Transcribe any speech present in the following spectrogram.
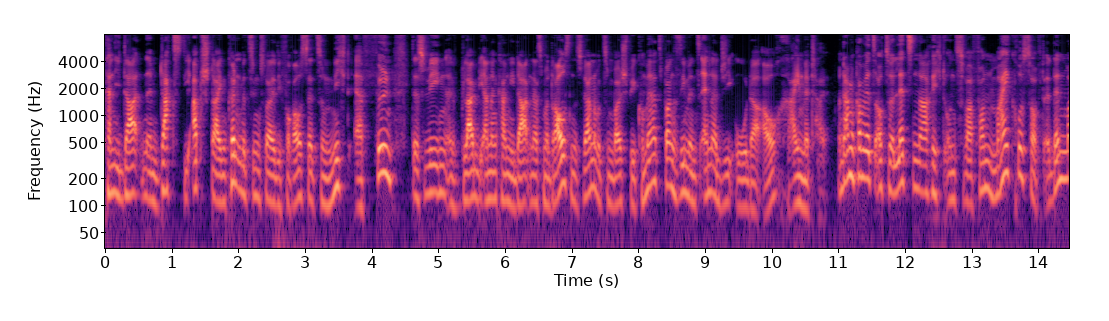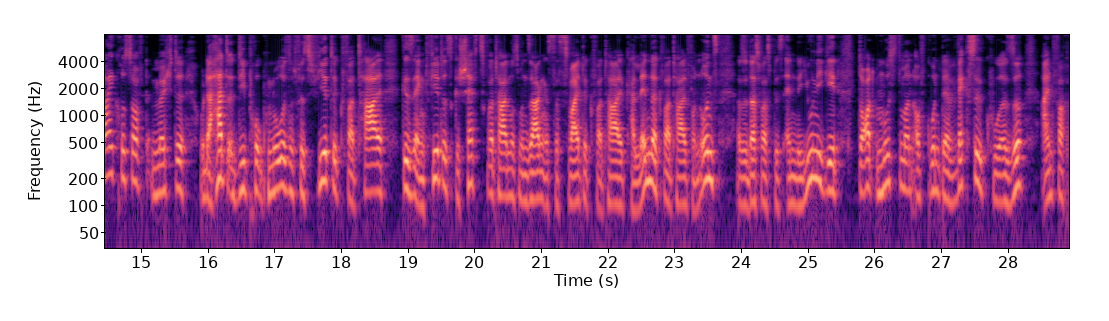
Kandidaten im DAX, die absteigen könnten, beziehungsweise die Voraussetzungen nicht erfüllen. Deswegen äh, bleiben die anderen Kandidaten erstmal draußen. Es wären aber zum Beispiel Commerzbank, Siemens Energy oder auch Rheinmetall. Und damit kommen wir jetzt auch zur letzten Nachricht und zwar von Microsoft. Denn Microsoft möchte oder hat die Prognosen fürs vierte Quartal gesenkt. Viertes Geschäftsquartal, muss man sagen, ist das zweite Quartal, Kalenderquartal von uns, also das, was bis Ende Juni geht. Dort musste man aufgrund der Wechselkurse einfach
